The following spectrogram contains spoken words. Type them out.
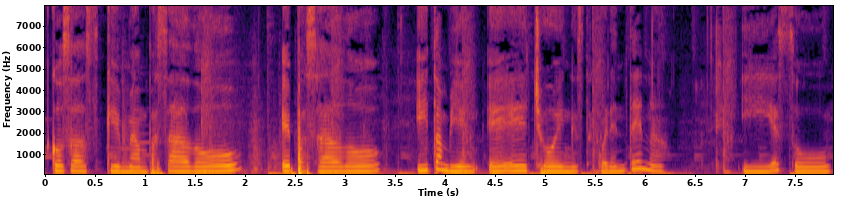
cosas que me han pasado, he pasado y también he hecho en esta cuarentena. Y eso.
